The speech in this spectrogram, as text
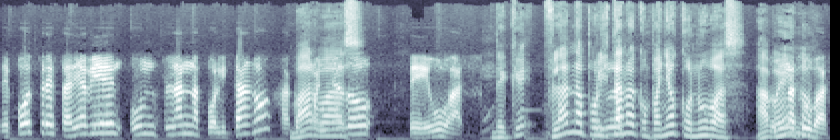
De postre estaría bien un flan napolitano acompañado de uvas. ¿De qué? Flan napolitano acompañado con uvas. Ah, Con bueno. unas uvas.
